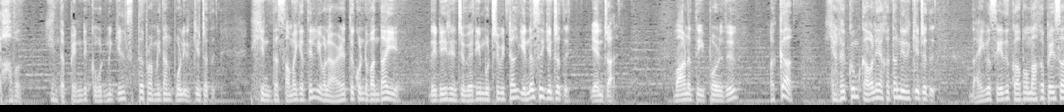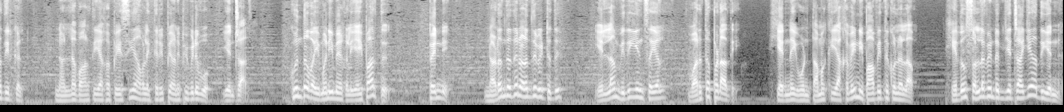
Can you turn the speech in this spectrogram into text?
பாவம் இந்த பெண்ணுக்கு உண்மையில் சித்த பிரமிதான் போலிருக்கின்றது. இந்த சமயத்தில் இவளை அழைத்துக் கொண்டு வந்தாயே திடீரென்று வெறி முற்றிவிட்டால் என்ன செய்கின்றது? என்றாள். வானத்து இப்பொழுது அக்கா எனக்கும் கவலையாகத்தான் இருக்கின்றது. தயவு செய்து கோபமாக பேசாதீர்கள். நல்ல வார்த்தையாக பேசி அவளை திருப்பி அனுப்பிவிடுவோம் என்றாள். குந்தவை மணிமேகலையை பார்த்து பெண்ணே நடந்தது நடந்துவிட்டது. எல்லாம் விதியின் செயல். வருத்தப்படாதே. என்னை உன் தமக்கையாகவே நீ பாவித்துக் கொள்ளலாம். ஏதோ சொல்ல வேண்டும் என்றாயே அது என்ன?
